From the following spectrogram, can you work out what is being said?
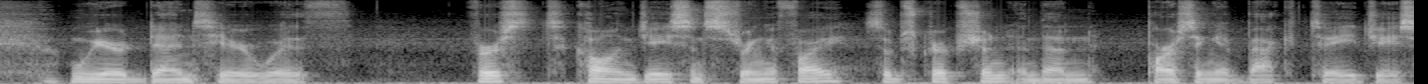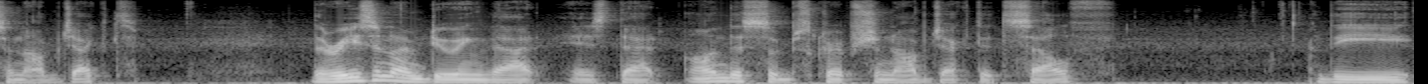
weird dance here with first calling JSON stringify subscription and then parsing it back to a JSON object. The reason I'm doing that is that on the subscription object itself, the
